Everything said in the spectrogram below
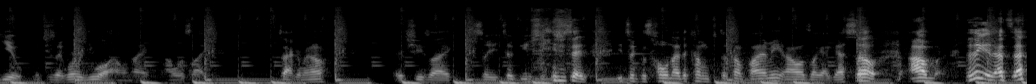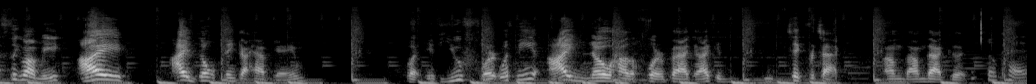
you. And she's like, where were you all all night? I was like, Sacramento. And she's like, so you took, she said, you took this whole night to come, to come find me? I was like, I guess so. Um, the thing is, that's, that's the thing about me. I, I don't think I have game. But if you flirt with me, I know how to flirt back and I can tick for tack. I'm, I'm that good. Okay.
